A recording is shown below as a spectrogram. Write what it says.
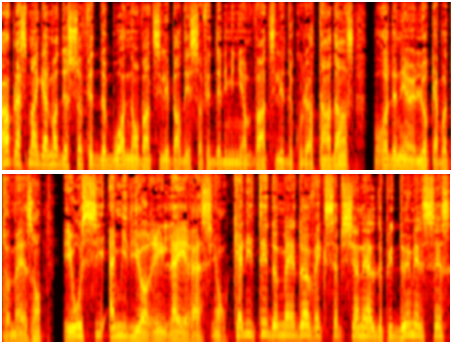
Remplacement également de soffites de bois non ventilés par des soffites d'aluminium ventilés de couleur tendance pour redonner un look à votre maison et aussi améliorer l'aération. Qualité de main-d'œuvre exceptionnelle depuis 2006.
